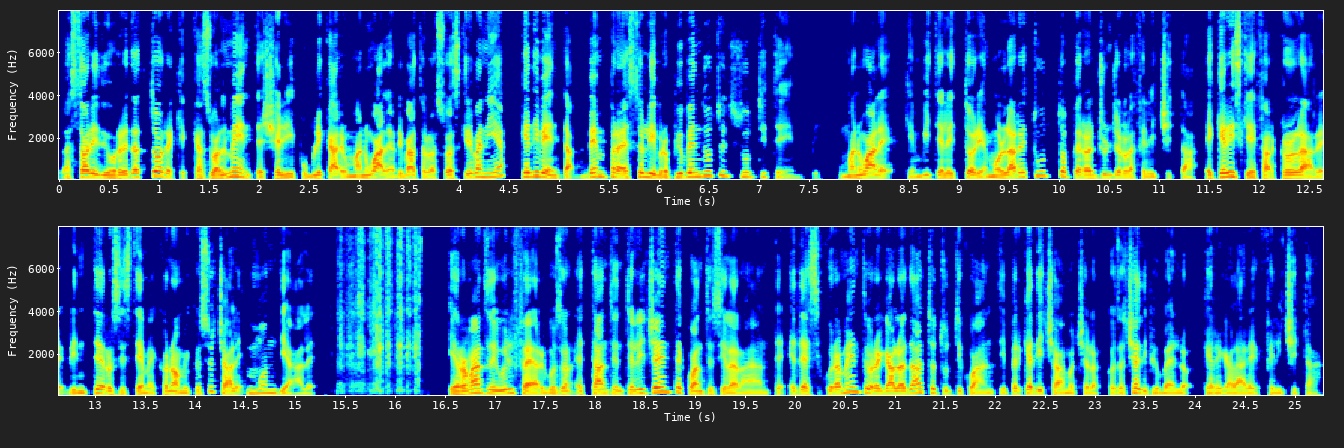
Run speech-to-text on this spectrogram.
La storia di un redattore che casualmente sceglie di pubblicare un manuale arrivato alla sua scrivania che diventa ben presto il libro più venduto di tutti i tempi. Un manuale che invita i lettori a mollare tutto per raggiungere la felicità e che rischia di far crollare l'intero sistema economico e sociale mondiale. Il romanzo di Will Ferguson è tanto intelligente quanto esilarante ed è sicuramente un regalo adatto a tutti quanti, perché diciamocelo, cosa c'è di più bello che regalare felicità?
